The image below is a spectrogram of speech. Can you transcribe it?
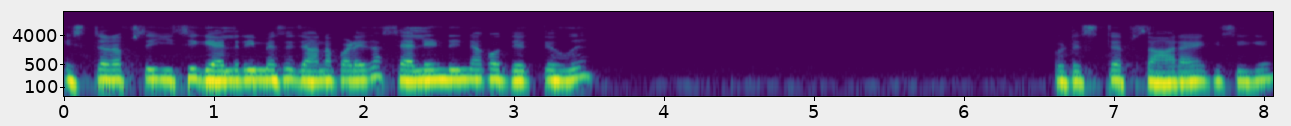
इस तरफ़ से इसी गैलरी में से जाना पड़ेगा सेलेंडीना को देखते हुए। फुट स्टेप्स आ रहे हैं किसी के।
